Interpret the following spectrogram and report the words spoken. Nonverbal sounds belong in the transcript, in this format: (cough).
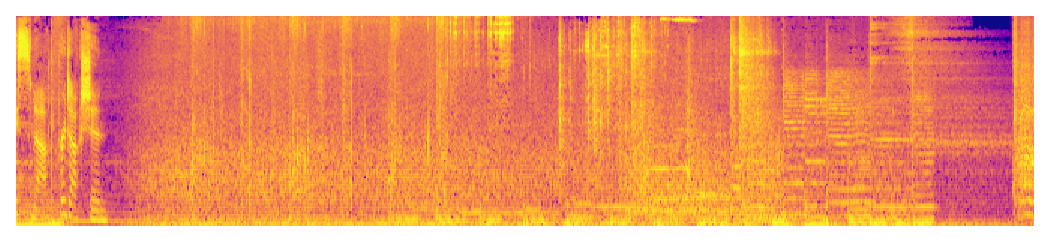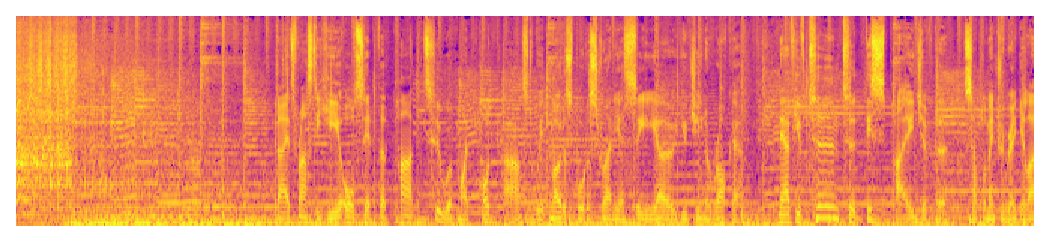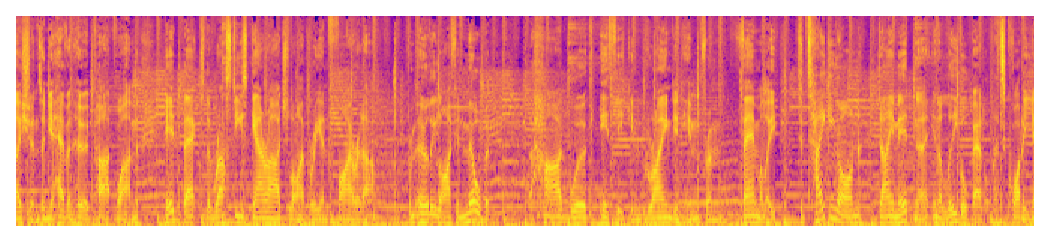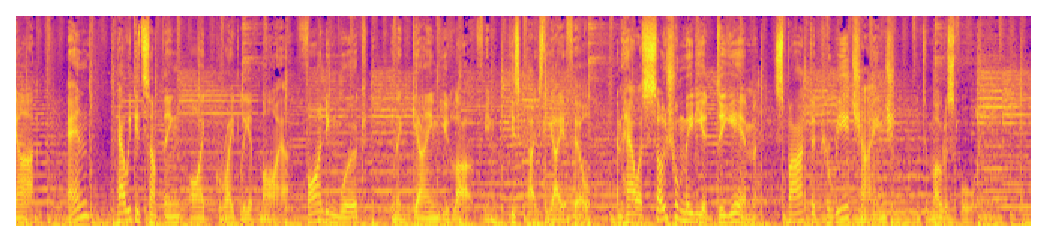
listener production. G'day, it's Rusty here, all set for part two of my podcast with Motorsport Australia CEO Eugene Arocca. Now, if you've turned to this page of the supplementary regulations and you haven't heard part one, head back to the Rusty's Garage Library and fire it up. From early life in Melbourne, the hard work ethic ingrained in him from family to taking on Dame Edna in a legal battle. That's quite a yarn. And how he did something I greatly admire finding work in a game you love, in his case, the AFL, and how a social media DM sparked a career change into motorsport.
